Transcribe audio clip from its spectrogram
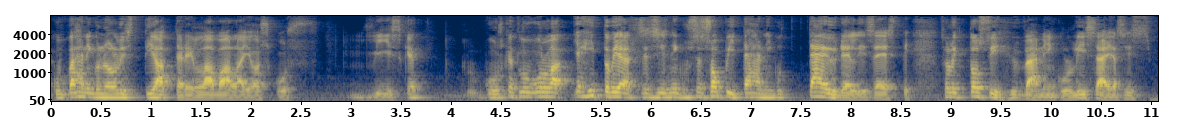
kun vähän niin kuin ne olisi teatterin lavalla joskus 50 60-luvulla. Ja hitto vielä, se, siis niin kuin se sopii tähän niin kuin täydellisesti. Se oli tosi hyvä niin kuin lisä ja siis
